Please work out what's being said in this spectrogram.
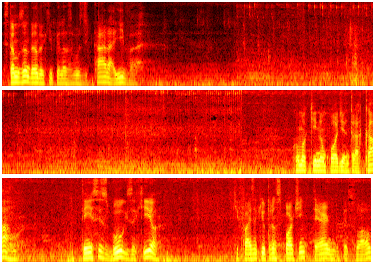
Estamos andando aqui pelas ruas de Caraíva. Como aqui não pode entrar carro, tem esses bugs aqui, ó, que faz aqui o transporte interno do pessoal.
